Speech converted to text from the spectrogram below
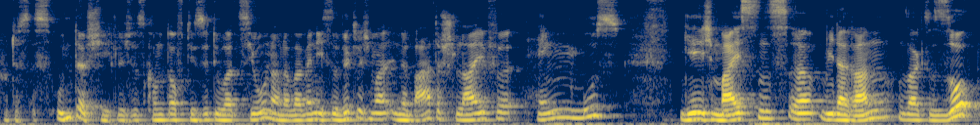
Du, das ist unterschiedlich. Es kommt auf die Situation an. Aber wenn ich so wirklich mal in eine Warteschleife hängen muss, gehe ich meistens äh, wieder ran und sage so,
